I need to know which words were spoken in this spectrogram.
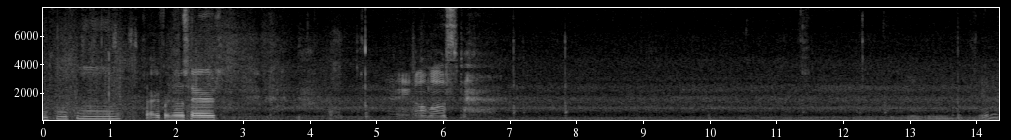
Mm-hmm. Sorry for nose hairs. Almost. Mm-hmm. It?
